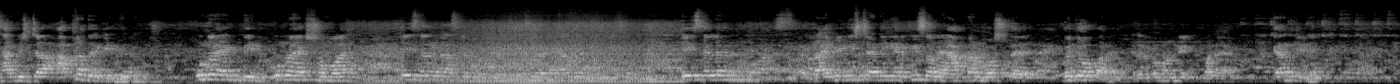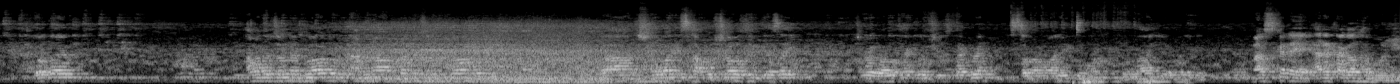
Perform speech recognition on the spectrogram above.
সার্ভিসটা আপনাদেরকে দেবে। কোনো একদিন, কোনো এক সময় এই ছেলের কাছে এই ছেলের ড্রাইভিং স্টার্টিংয়ের পিছনে আপনার বসতে হইতেও পারে, এটার কোনো মানে গ্যারান্টি নেই। আমাদের জন্য দোয়া করবেন, আমিও আপনাদের জন্য দোয়া করি আর সবাই সাপোর্ট সহযোগিতা চাই সবাই ভালো থাকবেন, সুস্থ থাকবেন। আসসালামু আলাইকুম রহমতুল্লাহি মাঝখানে আরেকটা কথা বলি,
